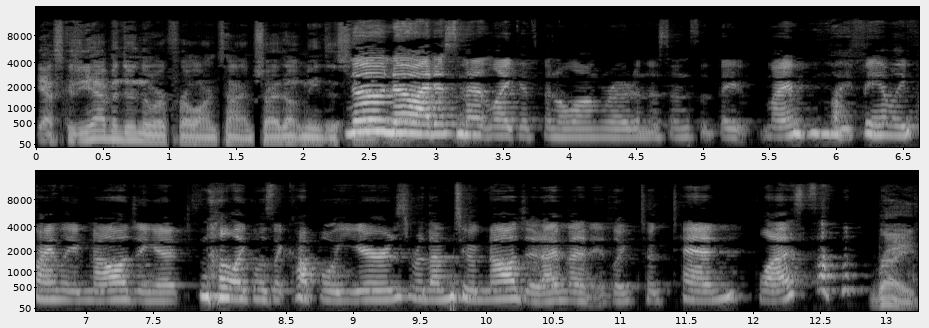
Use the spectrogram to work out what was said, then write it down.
yes, because you have been doing the work for a long time, so I don't mean to. no, no, I just meant like it's been a long road in the sense that they, my, my family finally acknowledging it. It's not like it was a couple years for them to acknowledge it. I meant it like took 10 plus. Right,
